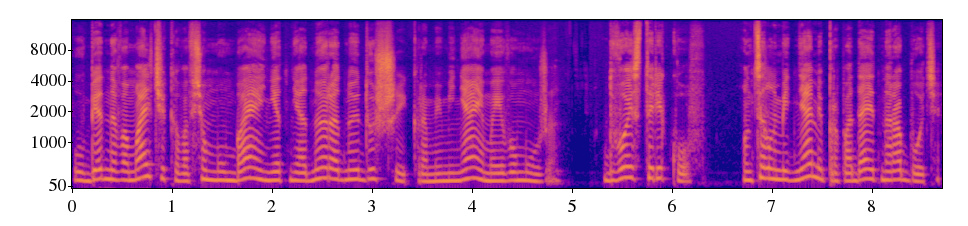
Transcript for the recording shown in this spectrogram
У бедного мальчика во всем Мумбаи нет ни одной родной души, кроме меня и моего мужа. Двое стариков. Он целыми днями пропадает на работе.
